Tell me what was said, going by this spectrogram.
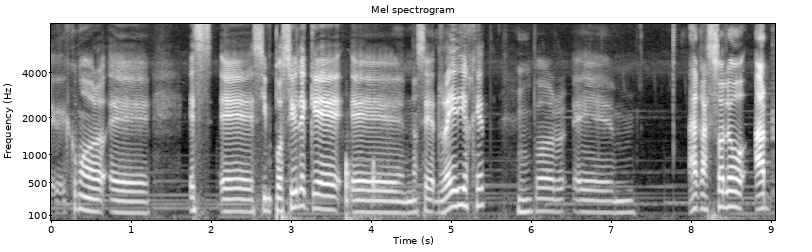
eh, Es como... eh, es, eh, es imposible que, eh, no sé, Radiohead Mm. por, eh, haga solo art,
